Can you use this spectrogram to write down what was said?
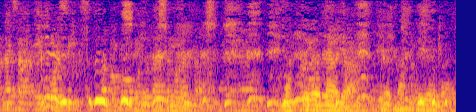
Anak sa A46. Habang pupunta tayo sa Marga. Back to your body. Back to your body.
